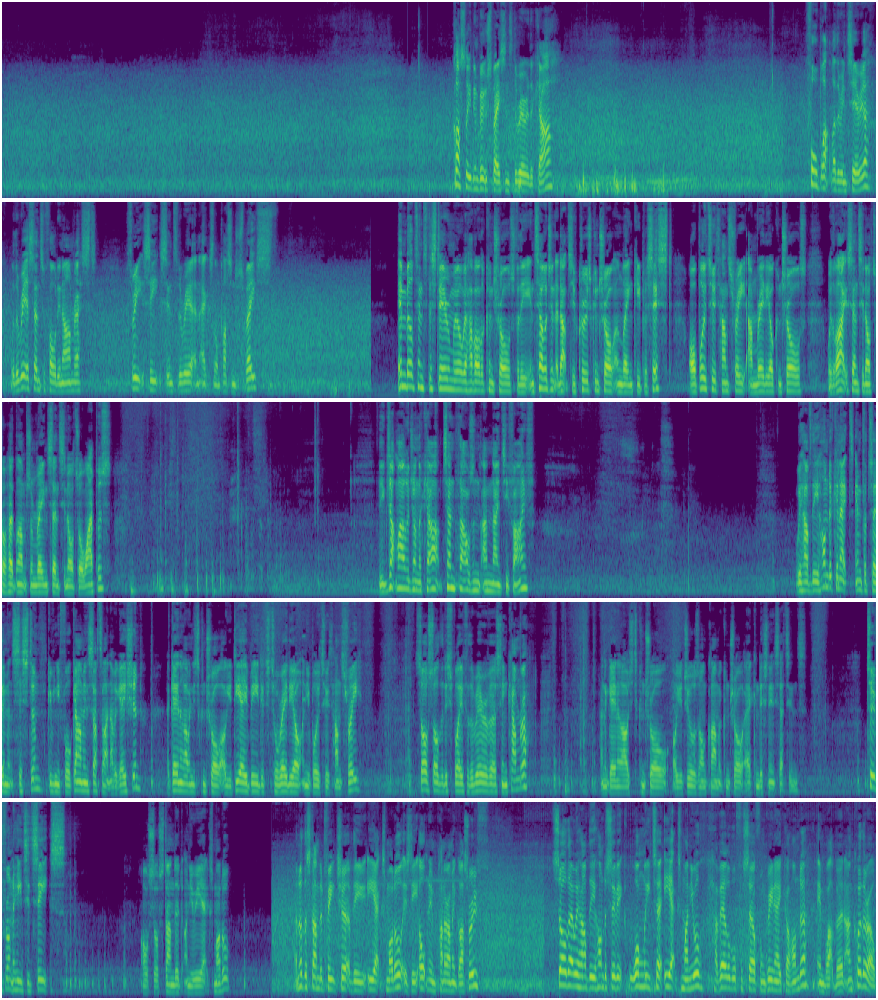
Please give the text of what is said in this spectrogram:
Class leading boot space into the rear of the car, Full black leather interior with a rear centre folding armrest, three seats into the rear and excellent passenger space. Inbuilt into the steering wheel we have all the controls for the intelligent adaptive cruise control and lane keep assist, all Bluetooth hands-free and radio controls with light sensing auto headlamps and rain sensing auto wipers. The exact mileage on the car, 10,095. We have the Honda Connect infotainment system, giving you full Garmin satellite navigation. Again, allowing you to control all your DAB, digital radio, and your Bluetooth hands-free. It's also the display for the rear reversing camera. And again, allows you to control all your dual zone climate control air conditioning settings. Two front heated seats. Also standard on your EX model. Another standard feature of the EX model is the opening panoramic glass roof. So there we have the Honda Civic 1 litre EX manual available for sale from Greenacre Honda in Blackburn and Clitheroe.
